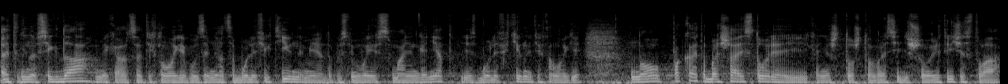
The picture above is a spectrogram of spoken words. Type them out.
это не навсегда. Мне кажется, технологии будут заменяться более эффективными. Допустим, Waves майнинга нет, есть более эффективные технологии. Но пока это большая история. И, конечно, то, что в России дешевое электричество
